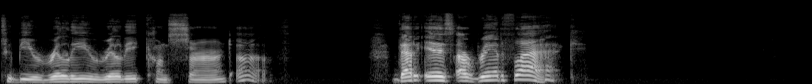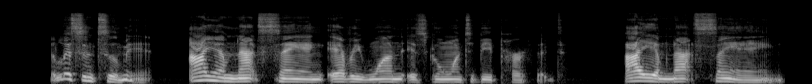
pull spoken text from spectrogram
to be really, really concerned of. That is a red flag. Listen to me. I am not saying everyone is going to be perfect. I am not saying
